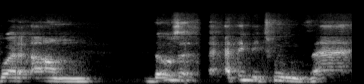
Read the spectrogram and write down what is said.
but um, those are. I think between that,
